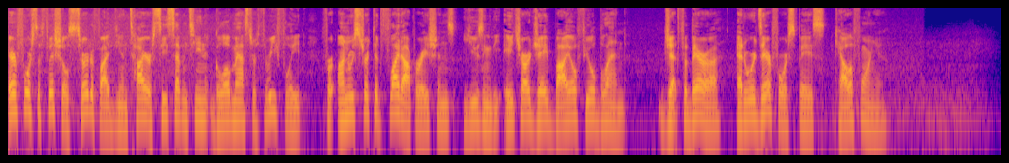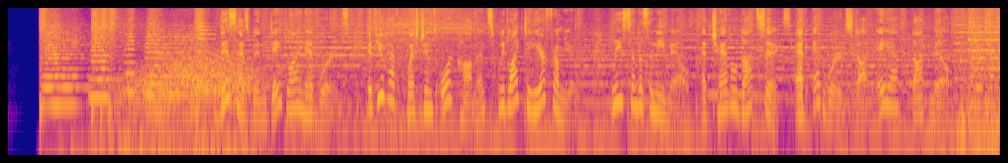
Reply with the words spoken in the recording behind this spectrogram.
Air Force officials certified the entire C 17 Globemaster III fleet for unrestricted flight operations using the HRJ biofuel blend. Jet Fabera, Edwards Air Force Base, California. This has been Dateline Edwards. If you have questions or comments, we'd like to hear from you. Please send us an email at channel.6 at edwards.af.mil.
